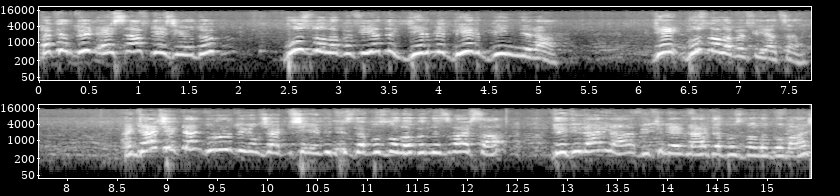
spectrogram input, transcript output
Bakın dün esnaf geziyorduk. Buzdolabı fiyatı 21 bin lira. Ge- buzdolabı fiyatı. Gerçekten gurur duyulacak bir şey evinizde buzdolabınız varsa. Dediler ya bütün evlerde buzdolabı var.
